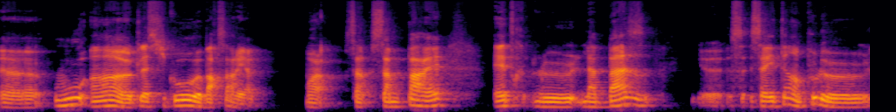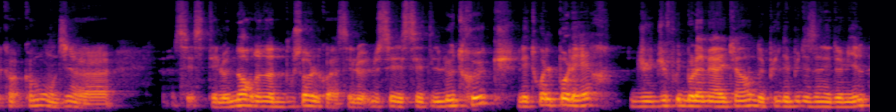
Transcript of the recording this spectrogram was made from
euh, ou un Classico Barça Real. Voilà, ça, ça, me paraît être le, la base. Ça, a été un peu le. Comment on dit C'était le nord de notre boussole, quoi. C'est le, truc, l'étoile polaire du, football américain depuis le début des années 2000.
